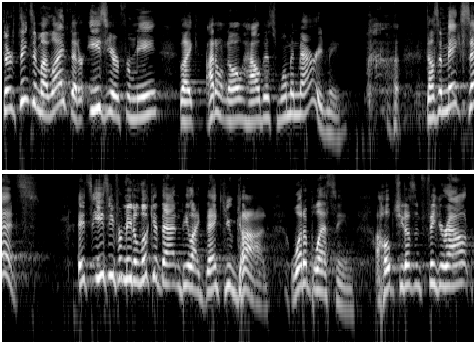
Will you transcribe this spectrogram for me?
There are things in my life that are easier for me, like, I don't know how this woman married me. Doesn't make sense. It's easy for me to look at that and be like, thank you, God. What a blessing. I hope she doesn't figure out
